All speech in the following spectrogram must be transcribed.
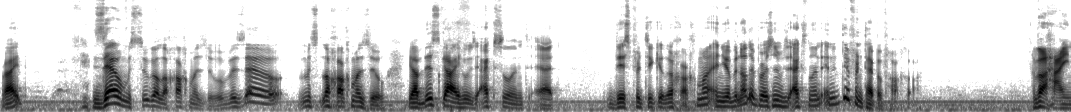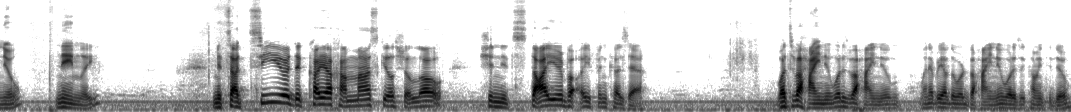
right? You have this guy who's excellent at this particular chachma, and you have another person who's excellent in a different type of chachma. V'hainu, namely, mitzatzir de kayach hamaskil shalo shenitztayir ba'ofen kazeh. What's v'hainu? What is v'hainu? Whenever you have the word v'hainu, what is it coming to do?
